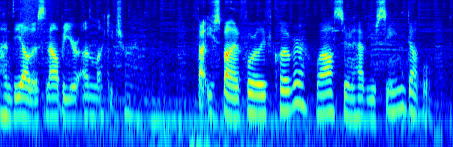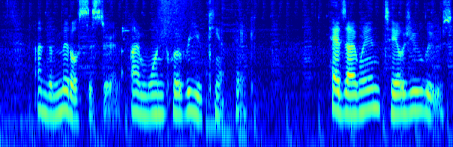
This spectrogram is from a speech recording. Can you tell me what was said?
I'm the eldest, and I'll be your unlucky charm. Thought you spotted a four-leaf clover? Well, I'll soon have you seeing double. I'm the middle sister, and I'm one clover you can't pick. Heads I win, tails you lose.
